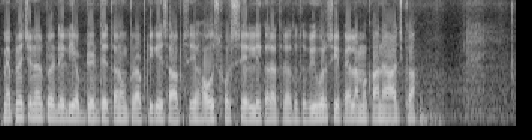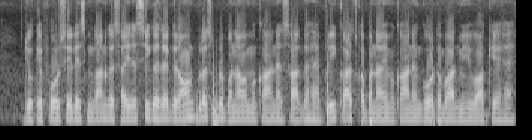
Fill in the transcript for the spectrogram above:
मैं अपने चैनल पर डेली अपडेट देता रहूँ, प्रॉपर्टी के हिसाब से हाउस फॉर सेल लेकर आता रहता तो व्यूवर्स ये पहला मकान है आज का, जो कि फोर सेल है। इस मकान का साइज़ अस्सी गज है। ग्राउंड प्लस पर बना हुआ मकान है, सादा है प्री कास्ट का बना हुआ मकान है। गोठाबाद में ये वाक़ है।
